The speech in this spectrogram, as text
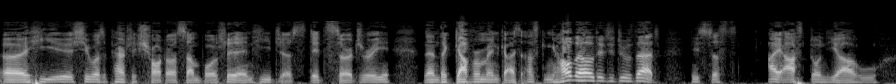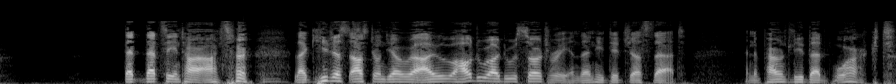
uh, he she was apparently shot or some bullshit, and he just did surgery. Then the government guys asking, "How the hell did you do that?" He's just, "I asked on Yahoo." That that's the entire answer. like he just asked on Yahoo, "How do I do surgery?" And then he did just that, and apparently that worked.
